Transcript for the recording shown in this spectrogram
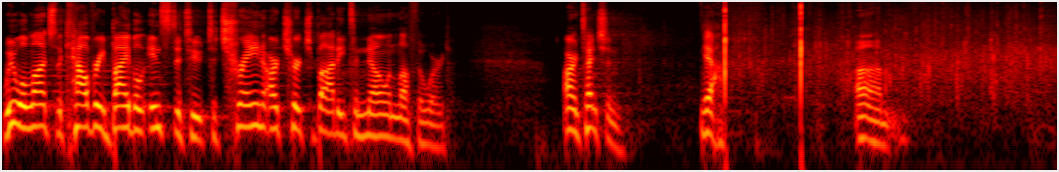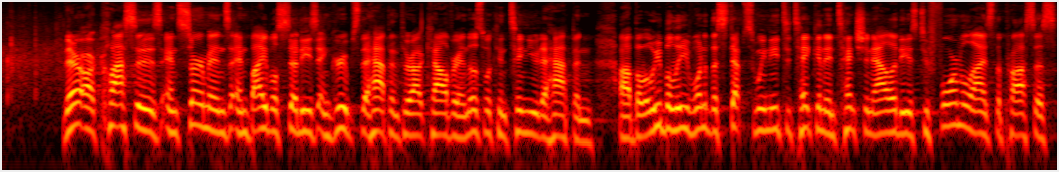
we will launch the Calvary Bible Institute to train our church body to know and love the Word. Our intention, yeah. Um, there are classes and sermons and Bible studies and groups that happen throughout Calvary, and those will continue to happen. Uh, but we believe one of the steps we need to take in intentionality is to formalize the process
